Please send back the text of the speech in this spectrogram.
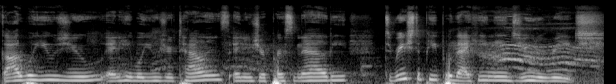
God will use you and He will use your talents and use your personality to reach the people that He needs you to reach.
